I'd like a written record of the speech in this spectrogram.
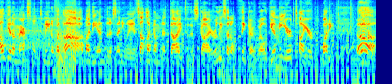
I'll get a maximum tomato, but ah, by the end of this anyway. It's not like I'm gonna die to this guy, or at least I don't think I will. Give me your tire, buddy. Ah!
